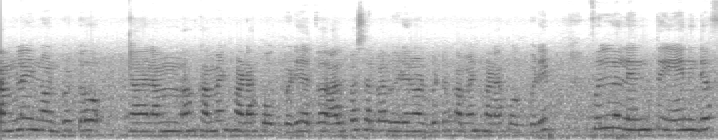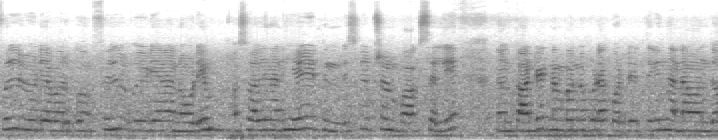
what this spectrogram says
ತಮ್ಲೈನ್ ನೋಡ್ಬಿಟ್ಟು ನಮ್ಮ ಕಮೆಂಟ್ ಮಾಡೋಕ್ಕೆ ಹೋಗ್ಬೇಡಿ ಅಥವಾ ಅಲ್ಪ ಸ್ವಲ್ಪ ವೀಡಿಯೋ ನೋಡಿಬಿಟ್ಟು ಕಮೆಂಟ್ ಮಾಡೋಕ್ಕೆ ಹೋಗ್ಬೇಡಿ. ಫುಲ್ ಲೆಂತ್ ಏನಿದೆ ಫುಲ್ ವೀಡಿಯೋವರೆಗೂ ಫುಲ್ ವೀಡಿಯೋನ ನೋಡಿ. ಸೊ ಅಲ್ಲಿ ನಾನು ಹೇಳಿರ್ತೀನಿ ಡಿಸ್ಕ್ರಿಪ್ಷನ್ ಬಾಕ್ಸಲ್ಲಿ ನನ್ನ ಕಾಂಟ್ಯಾಕ್ಟ್ ನಂಬರ್ನು ಕೂಡ ಕೊಟ್ಟಿರ್ತೀನಿ, ನನ್ನ ಒಂದು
